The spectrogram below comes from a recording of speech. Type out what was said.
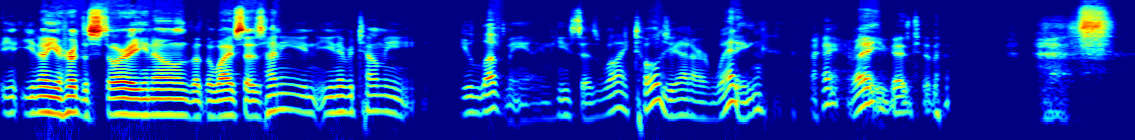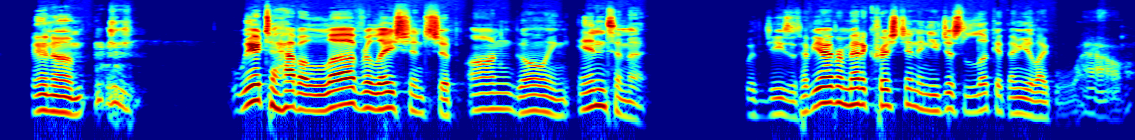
You, you, know, you heard the story. You know, that the wife says, "Honey, you, you never tell me you love me," and he says, "Well, I told you at our wedding." right? Right? You guys did that. And um, we're to have a love relationship, ongoing, intimate with Jesus. Have you ever met a Christian and you just look at them, you're like, wow.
